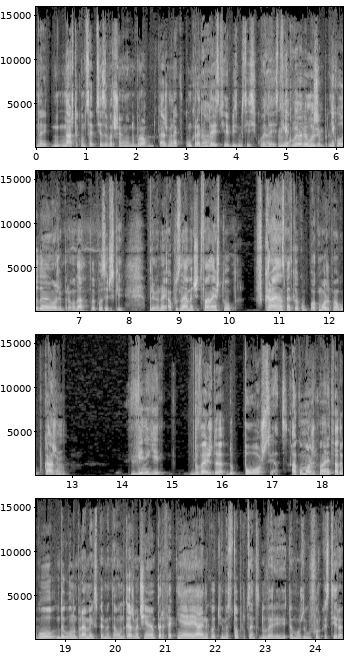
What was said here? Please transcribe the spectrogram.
нали, нашата концепция за вършене на добро, да кажем някакво конкретно да. действие, измисли си кое да. действие. Ами никога да не лъжим. Пример. Никога да не лъжим, примерно. Да, това е класически пример. Ако знаем, че това нещо, в крайна сметка, ако, ако можехме да го покажем, винаги довежда до по-лош свят. Ако можехме нали, това да го, да го направим експериментално, да кажем, че имаме перфектния AI, на който имаме 100% доверие и той може да го форкастира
